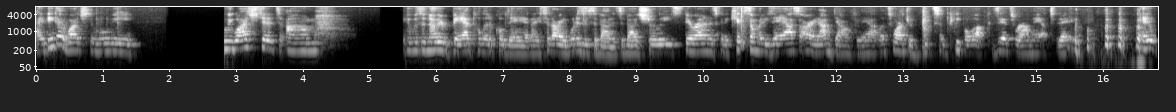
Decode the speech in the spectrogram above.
I think I watched the movie. We watched it. Um, it was another bad political day, and I said, "All right, what is this about? It's about Charlize Theron is going to kick somebody's ass. All right, I'm down for that. Let's watch her beat some people up because that's where I'm at today." and it was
